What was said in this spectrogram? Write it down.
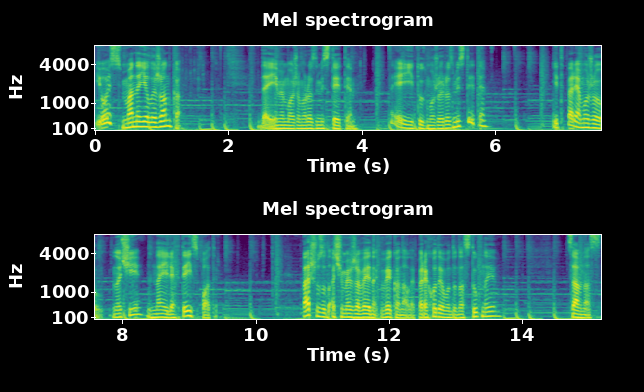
І ось в мене є лежанка, де її ми можемо розмістити. Та я її тут можу розмістити. І тепер я можу вночі з неї лягти і спати. Першу задачу ми вже виконали. Переходимо до наступної. Це в нас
